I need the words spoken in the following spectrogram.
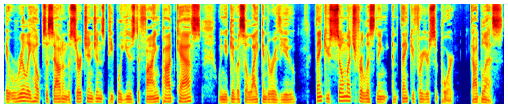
It really helps us out in the search engines people use to find podcasts when you give us a like and a review. Thank you so much for listening and thank you for your support. God bless.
